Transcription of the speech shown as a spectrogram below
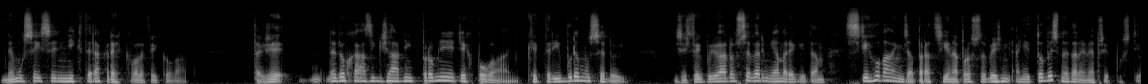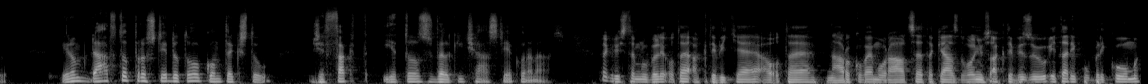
nemusí se nikterak rekvalifikovat. Takže nedochází k žádný proměně těch povolání, ke který bude muset dojít. Když se člověk podívá do Severní Ameriky, tam stěhování za prací je naprosto běžný, ani to bychom tady nepřipustili. Jenom dát to prostě do toho kontextu, že fakt je to z velké části jako na nás. Tak když jste mluvili o té aktivitě a o té nárokové morálce, tak já s dovolením zaktivizuju i tady publikum.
